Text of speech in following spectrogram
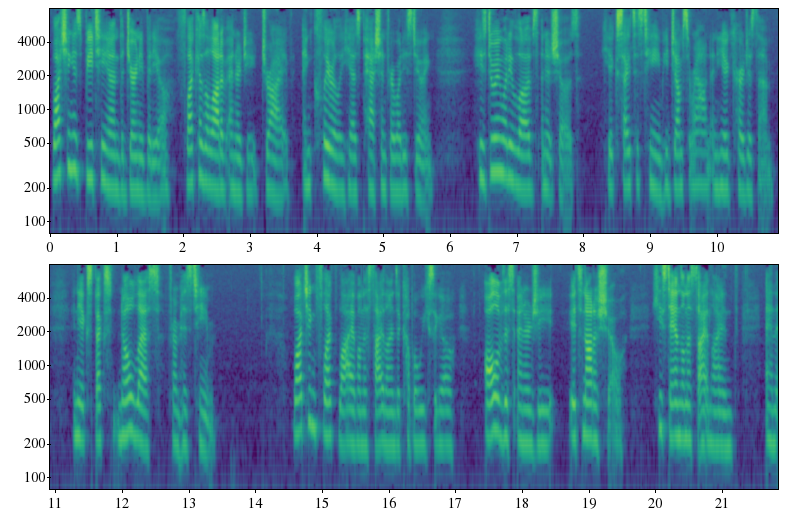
Watching his BTN The Journey video, Fleck has a lot of energy, drive, and clearly he has passion for what he's doing. He's doing what he loves, and it shows. He excites his team, he jumps around, and he encourages them, and he expects no less from his team. Watching Fleck live on the sidelines a couple weeks ago, all of this energy, it's not a show. He stands on the sidelines and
